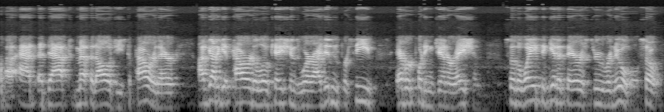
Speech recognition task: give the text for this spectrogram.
uh, ad- adapt methodologies to power there. I've got to get power to locations where I didn't perceive ever putting generation. So the way to get it there is through renewables. So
